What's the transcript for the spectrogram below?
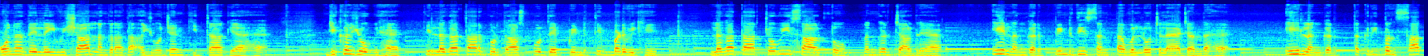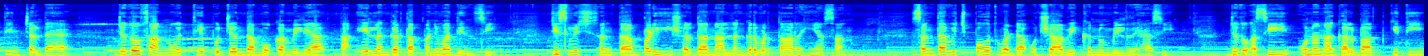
ਉਹਨਾਂ ਦੇ ਲਈ ਵਿਸ਼ਾਲ ਲੰਗਰਾਂ ਦਾ ਆਯੋਜਨ ਕੀਤਾ ਗਿਆ ਹੈ। ਜ਼ਿਕਰਯੋਗ ਹੈ ਕਿ ਲਗਾਤਾਰ ਗੁਰਦਾਸਪੁਰ ਦੇ ਪਿੰਡ ਤਿੱਬੜ ਵਿਖੇ ਲਗਾਤਾਰ 24 ਸਾਲ ਤੋਂ ਲੰਗਰ ਚੱਲ ਰਿਹਾ ਹੈ। ਇਹ ਲੰਗਰ ਪਿੰਡ ਦੀ ਸੰਗਤਾਂ ਵੱਲੋਂ ਚਲਾਇਆ ਜਾਂਦਾ ਹੈ। ਇਹ ਲੰਗਰ ਤਕਰੀਬਨ 7 ਦਿਨ ਚੱਲਦਾ ਹੈ। ਜਦੋਂ ਸਾਨੂੰ ਇੱਥੇ ਪੁੱਜਣ ਦਾ ਮੌਕਾ ਮਿਲਿਆ ਤਾਂ ਇਹ ਲੰਗਰ ਦਾ ਪੰਜਵਾਂ ਦਿਨ ਸੀ, ਜਿਸ ਵਿੱਚ ਸੰਗਤਾਂ ਬੜੀ ਹੀ ਸ਼ਰਧਾ ਨਾਲ ਲੰਗਰ ਵਰਤਾ ਰਹੀਆਂ ਸਨ। ਸੰਗਤਾਂ ਵਿੱਚ ਬਹੁਤ ਵੱਡਾ ਉਤਸ਼ਾਹ ਵੇਖਣ ਨੂੰ ਮਿਲ ਰਿਹਾ ਸੀ। ਜਦੋਂ ਅਸੀਂ ਉਹਨਾਂ ਨਾਲ ਗੱਲਬਾਤ ਕੀਤੀ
